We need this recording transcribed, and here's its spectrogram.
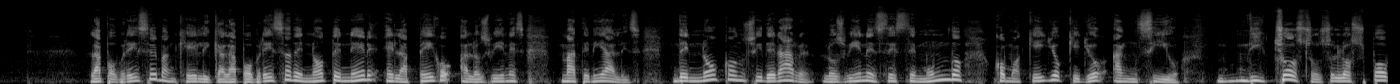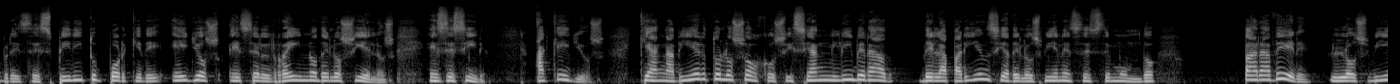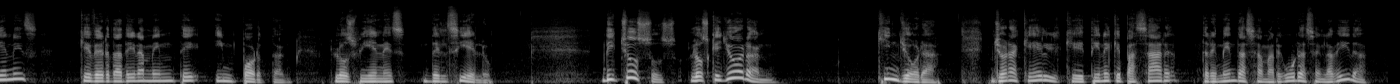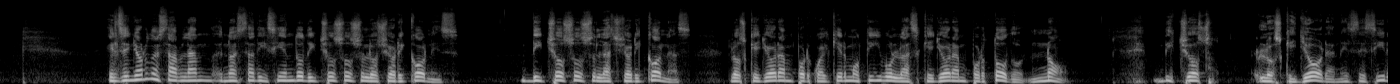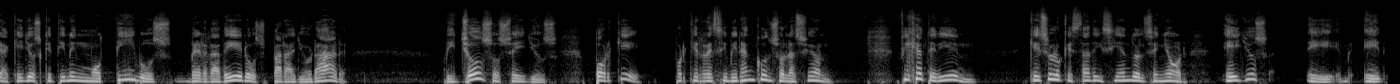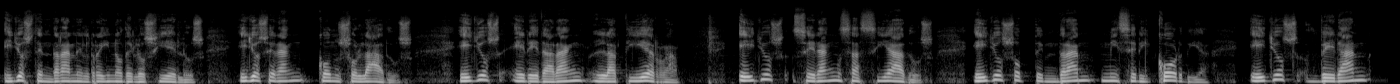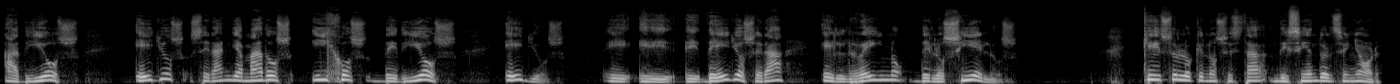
La pobreza evangélica, la pobreza de no tener el apego a los bienes materiales, de no considerar los bienes de este mundo como aquello que yo ansío. Dichosos los pobres de espíritu, porque de ellos es el reino de los cielos. Es decir, aquellos que han abierto los ojos y se han liberado de la apariencia de los bienes de este mundo para ver los bienes que verdaderamente importan, los bienes del cielo. Dichosos los que lloran. ¿Quién llora? Llora aquel que tiene que pasar tremendas amarguras en la vida. El Señor no está hablando, no está diciendo dichosos los lloricones, dichosos las lloriconas, los que lloran por cualquier motivo, las que lloran por todo. No. Dichosos los que lloran, es decir, aquellos que tienen motivos verdaderos para llorar. Dichosos ellos. ¿Por qué? Porque recibirán consolación. Fíjate bien, que eso es lo que está diciendo el Señor. Ellos, eh, eh, ellos tendrán el reino de los cielos, ellos serán consolados, ellos heredarán la tierra, ellos serán saciados, ellos obtendrán misericordia, ellos verán a Dios, ellos serán llamados hijos de Dios, ellos, eh, eh, eh, de ellos será el reino de los cielos. ¿Qué es lo que nos está diciendo el Señor?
